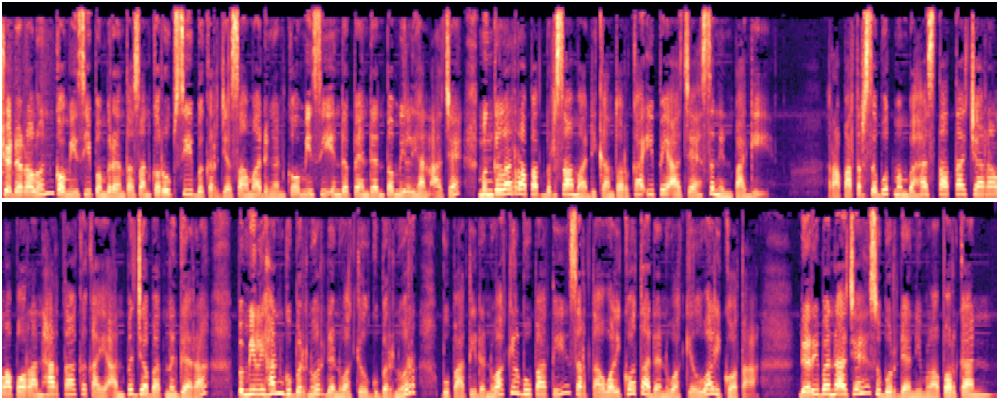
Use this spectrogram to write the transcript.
FM. Komisi Pemberantasan Korupsi bekerja sama dengan Komisi Independen Pemilihan Aceh menggelar rapat bersama di kantor KIP Aceh Senin pagi. Rapat tersebut membahas tata cara laporan harta kekayaan pejabat negara, pemilihan gubernur dan wakil gubernur, bupati dan wakil bupati, serta wali kota dan wakil wali kota. Dari Banda Aceh, Suburdani melaporkan.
